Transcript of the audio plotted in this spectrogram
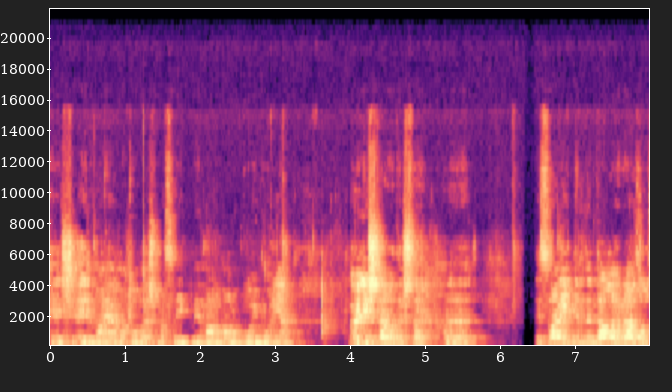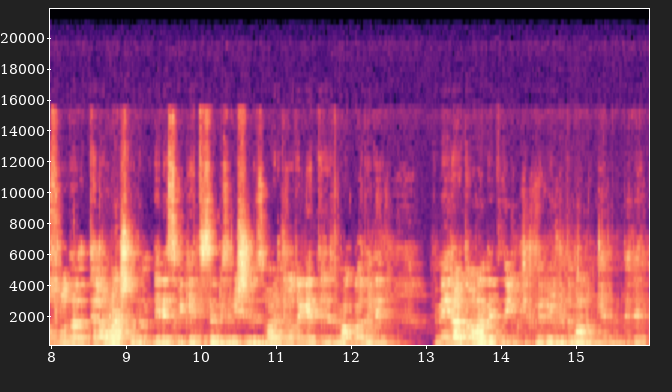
her şey elim ayağıma dolaşmasın, ekmeğimi almalım, koyayım oraya. Öyle işte arkadaşlar. Ee, Esma yengemden de Allah razı olsun. O da telefon açtırdım. Enes'i bir getirsen bizim işimiz var diye. O da getirirdim abla dedi. Hümeyra da o anne dedi yük gitme ben gidip alın gelin dedi.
